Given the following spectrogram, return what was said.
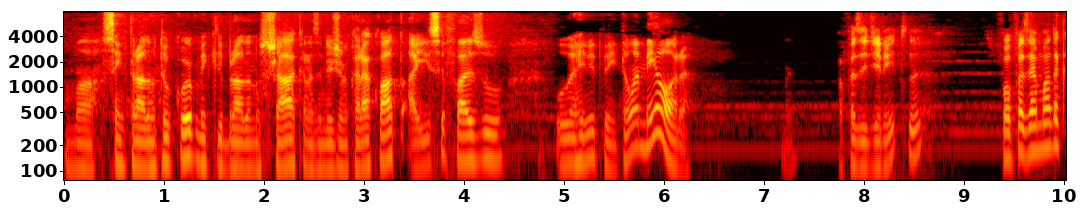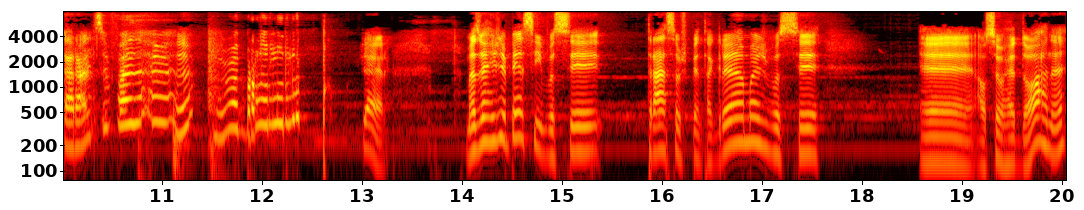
uma centrada no teu corpo, uma equilibrada nos chakras, nas energias no cara 4. Aí você faz o, o RMP. Então é meia hora. Pra fazer direito, né? Se for fazer a moda caralho, você faz. é, é, Já era. Mas o RGP é assim: você traça os pentagramas, você. É, ao seu redor, né?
